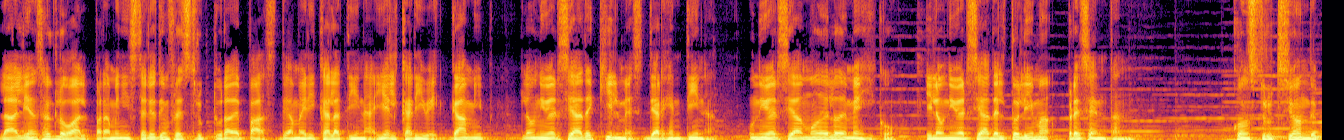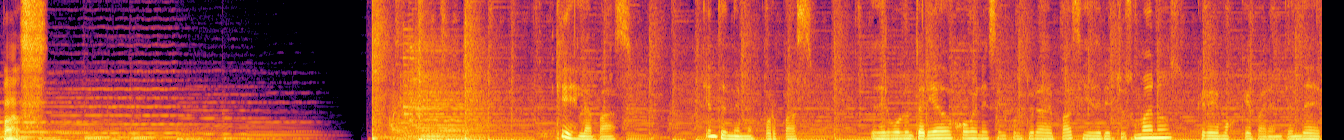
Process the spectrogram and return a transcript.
La Alianza Global para Ministerios de Infraestructura de Paz de América Latina y el Caribe, GAMIP, la Universidad de Quilmes de Argentina, Universidad Modelo de México y la Universidad del Tolima presentan Construcción de Paz. ¿Qué es la paz? ¿Qué entendemos por paz? Desde el voluntariado Jóvenes en Cultura de Paz y Derechos Humanos, creemos que para entender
